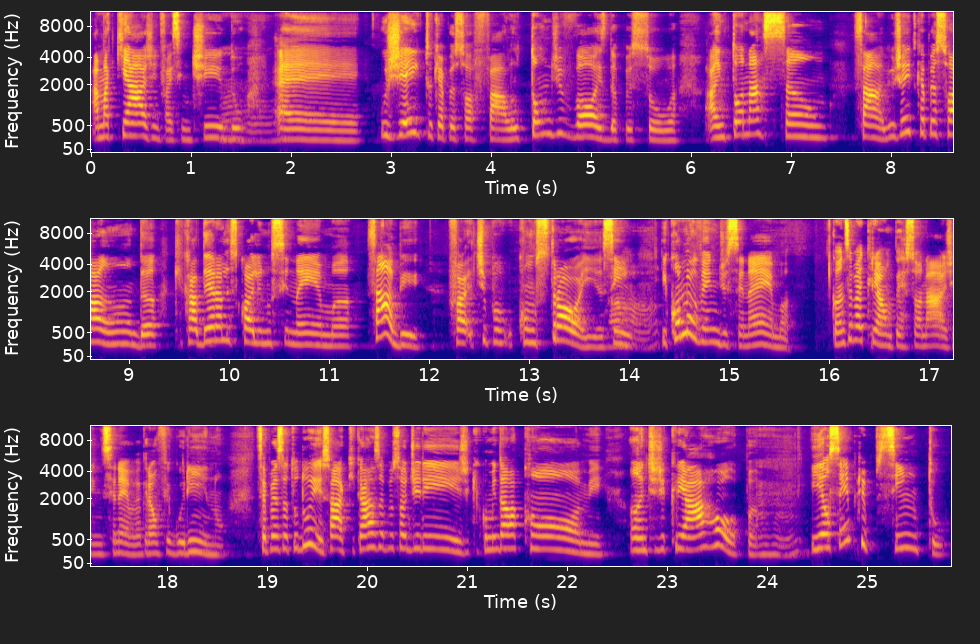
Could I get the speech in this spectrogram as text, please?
a maquiagem faz sentido, uhum. é, o jeito que a pessoa fala, o tom de voz da pessoa, a entonação, sabe? O jeito que a pessoa anda, que cadeira ela escolhe no cinema, sabe? Fa tipo, constrói, assim. Uhum. E como eu venho de cinema, quando você vai criar um personagem de cinema, vai criar um figurino, você pensa tudo isso. Ah, que carro essa pessoa dirige, que comida ela come, antes de criar a roupa. Uhum. E eu sempre sinto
